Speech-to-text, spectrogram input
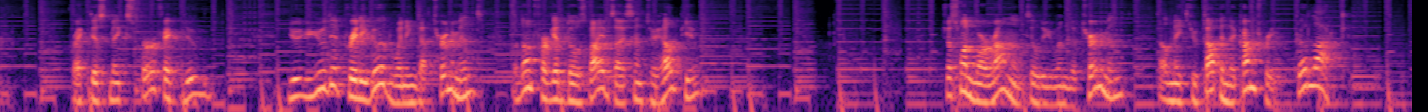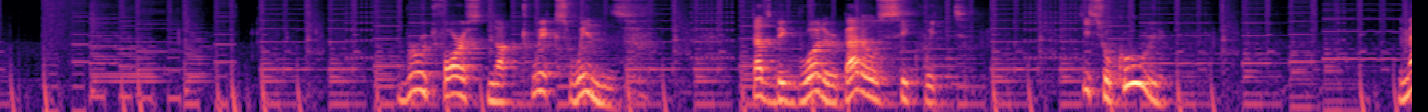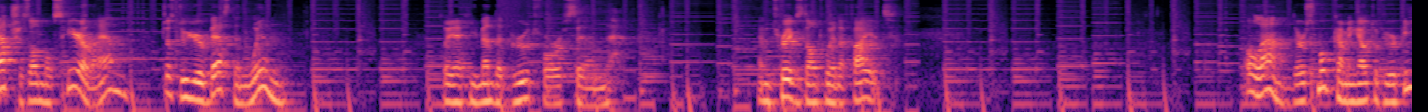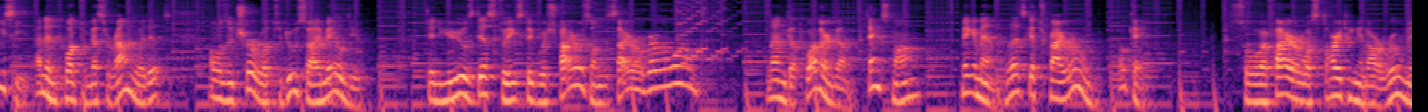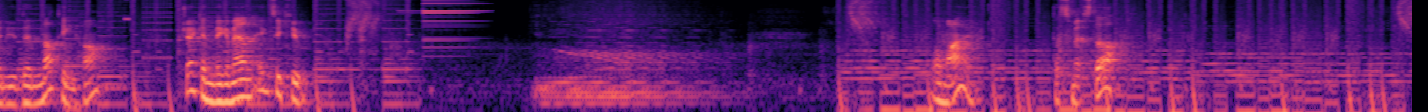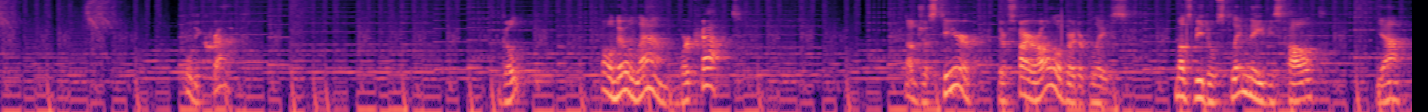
Practice makes perfect, dude. You, you did pretty good winning that tournament, but don't forget those vibes I sent to help you. Just one more round until you win the tournament. I'll make you top in the country. Good luck! Brute force, not Twix, wins. That's Big Brother Battle secret. He's so cool! The match is almost here, Lan. Just do your best and win. So yeah, he meant that brute force and and tricks don't win a fight. Oh Lan, there's smoke coming out of your PC. I didn't want to mess around with it. I wasn't sure what to do, so I mailed you. Can you use this to extinguish fires on the cyberworld? Lan got water gun. Thanks, Mom. Mega Man, let's get to my room. Okay. So a fire was starting in our room and you did nothing, huh? Check and Mega Man, execute. Oh my. That's messed up. Holy crap. Gulp. Oh no, Lan, we're trapped. Not just here, there's fire all over the place. Must be those Flame Navi's fault. Yeah,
